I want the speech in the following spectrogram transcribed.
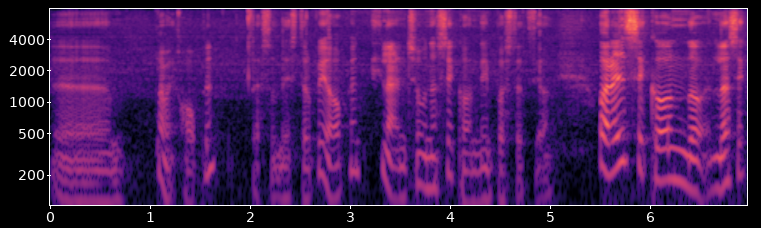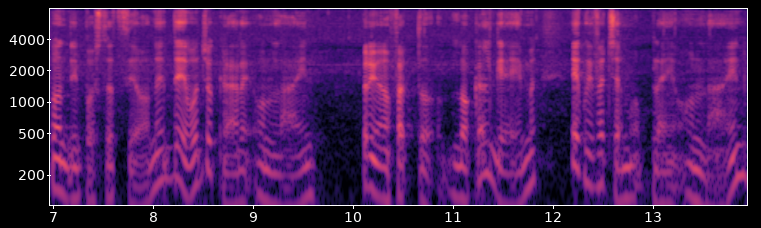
eh, vabbè open tasto destro poi open e lancio una seconda impostazione. Ora secondo, la seconda impostazione devo giocare online. Prima ho fatto local game e qui facciamo play online.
